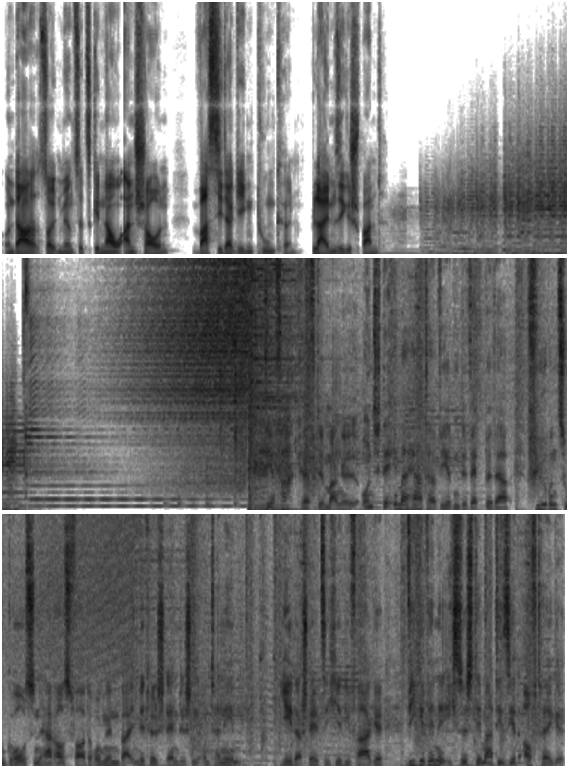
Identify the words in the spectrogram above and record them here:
Und da sollten wir uns jetzt genau anschauen, was sie dagegen tun können. Bleiben Sie gespannt. Der Fachkräftemangel und der immer härter werdende Wettbewerb führen zu großen Herausforderungen bei mittelständischen Unternehmen. Jeder stellt sich hier die Frage, wie gewinne ich systematisiert Aufträge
